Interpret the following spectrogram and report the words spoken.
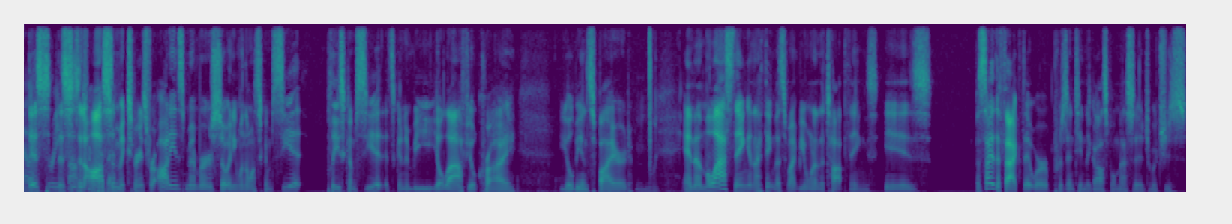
I this this is an awesome Pippin. experience for audience members. So anyone that wants to come see it, please come see it. It's going to be you'll laugh, you'll cry, you'll be inspired. Mm-hmm. And then the last thing, and I think this might be one of the top things, is beside the fact that we're presenting the gospel message, which is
